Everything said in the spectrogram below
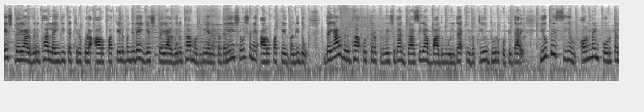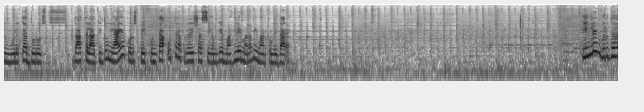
ಯಶ್ ದಯಾಳ್ ವಿರುದ್ಧ ಲೈಂಗಿಕ ಕಿರುಕುಳ ಆರೋಪ ಕೇಳಿಬಂದಿದೆ. ಯಶ್ ದಯಾಳ್ ವಿರುದ್ಧ ಮದುವೆಯ ನೆಪದಲ್ಲಿ ಶೋಷಣೆ ಆರೋಪ ಕೇಳಿಬಂದಿದ್ದು, ದಯಾಳ್ ವಿರುದ್ಧ ಉತ್ತರ ಪ್ರದೇಶದ ಗಾಜಿಯಾಬಾದ್ ಮೂಲದ ಯುವತಿಯು ದೂರು ಕೊಟ್ಟಿದ್ದಾರೆ. ಯುಪಿ ಸಿಎಂ ಆನ್ಲೈನ್ ಪೋರ್ಟಲ್ ಮೂಲಕ ದೂರು ದಾಖಲಾಗಿದ್ದು, ನ್ಯಾಯ ಕೊಡಿಸಬೇಕು ಅಂತ ಉತ್ತರ ಪ್ರದೇಶ ಸಿಎಂಗೆ ಮಹಿಳೆ ಮನವಿ ಮಾಡಿಕೊಂಡಿದ್ದಾರೆ. ಇಂಗ್ಲೆಂಡ್ ವಿರುದ್ಧದ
